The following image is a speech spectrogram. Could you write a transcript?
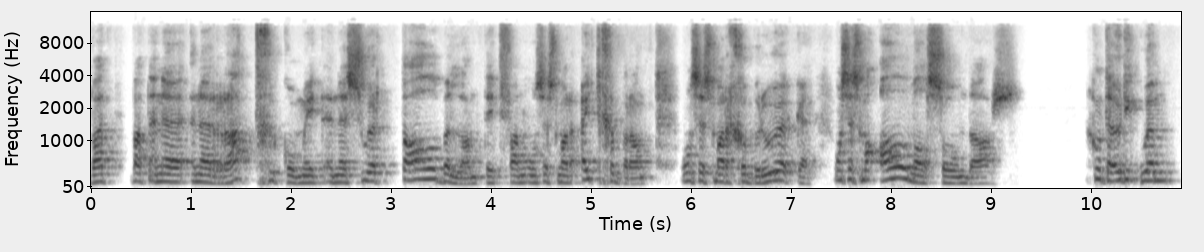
wat wat in 'n in 'n rad gekom het in 'n soort taal beland het van ons is maar uitgebrand, ons is maar gebroke, ons is maar almal sondaars. Ek onthou die oom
